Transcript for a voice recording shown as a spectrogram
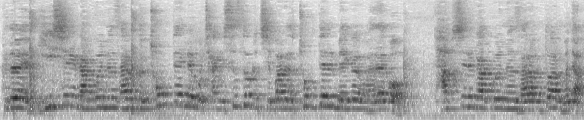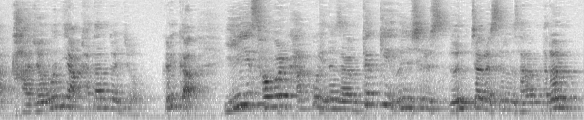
그 다음에 이씨를 갖고 있는 사람도 총대 메고 자기 스스로 집안에서 총대를 매겨 되고 박씨를 갖고 있는 사람 또한 뭐냐? 가정은 약하다는 거죠. 그러니까 이 성을 갖고 있는 사람 특히 은실, 은자를 쓰는 사람들은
